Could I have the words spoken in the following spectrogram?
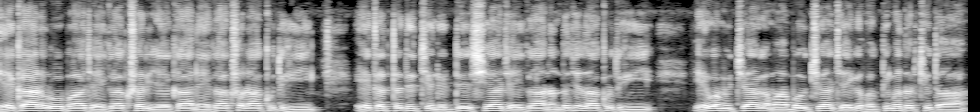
ఏకార రూపా చైకాక్షర్ ఏకానేకాక్షరాకృతి. ఏతత్తదిత్య నిర్దేశ్య చైకానందచిదాకృతి. ఏవమిత్యాగమాబోధ్య చైకభక్తిమదర్చిత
